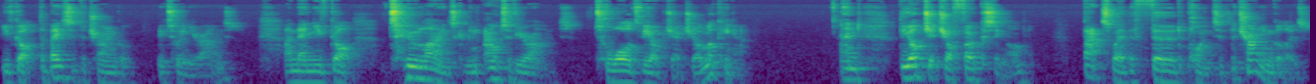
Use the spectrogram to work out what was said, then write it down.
You've got the base of the triangle between your eyes, and then you've got two lines coming out of your eyes towards the object you're looking at. And the object you're focusing on, that's where the third point of the triangle is.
